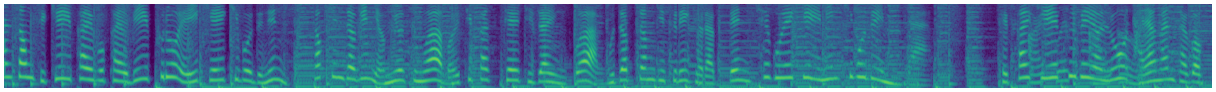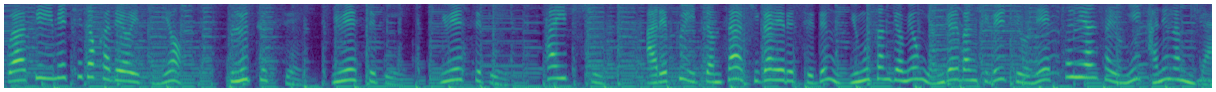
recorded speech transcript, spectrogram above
한성 GK898B 프로 8K 키보드는 혁신적인 연료승화 멀티파스텔 디자인과 무접점 기술이 결합된 최고의 게이밍 키보드입니다. 108K의 풀배열로 다양한 작업과 게임에 최적화되어 있으며 블루투스, USB, USB, 타입C, RF 2.4GHz 등 유무선 겸용 연결 방식을 지원해 편리한 사용이 가능합니다.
